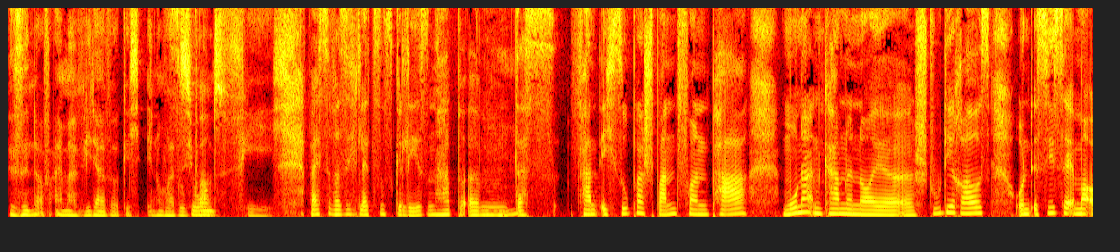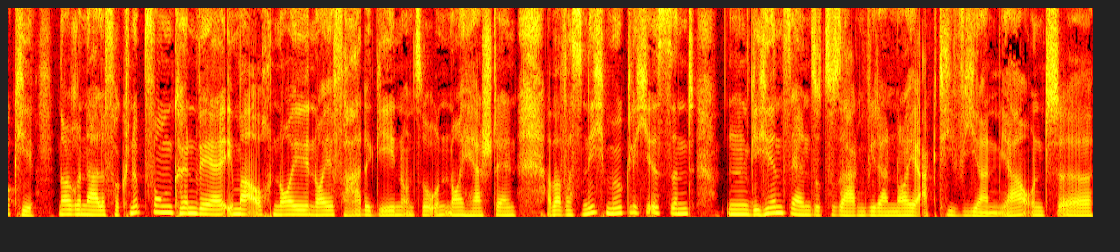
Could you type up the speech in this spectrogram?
wir sind auf einmal wieder wirklich innovationsfähig. Super. Weißt du, was ich letztens gelesen habe? Ähm, mhm. Das fand ich super spannend. Vor ein paar Monaten kam eine neue äh, Studie raus und es hieß ja immer, okay, neuronale Verknüpfungen können wir ja immer auch neue, neue Pfade gehen und so und neu herstellen. Aber was nicht möglich ist, sind äh, Gehirnzellen sozusagen wieder neu aktivieren, ja. Und äh,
